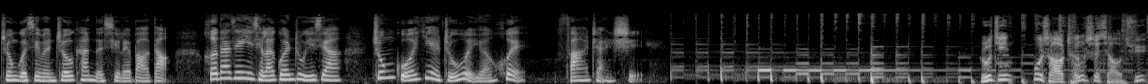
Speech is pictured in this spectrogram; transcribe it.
中国新闻周刊》的系列报道，和大家一起来关注一下中国业主委员会发展史。如今，不少城市小区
